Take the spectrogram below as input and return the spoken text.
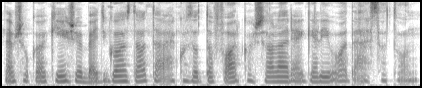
Nem sokkal később egy gazda találkozott a farkassal a reggeli vadászaton.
